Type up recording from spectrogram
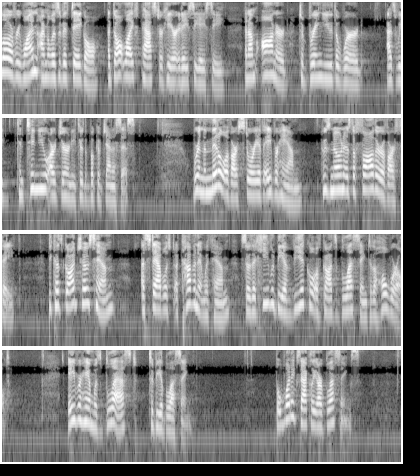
Hello, everyone. I'm Elizabeth Daigle, adult life pastor here at ACAC, and I'm honored to bring you the word as we continue our journey through the book of Genesis. We're in the middle of our story of Abraham, who's known as the father of our faith, because God chose him, established a covenant with him, so that he would be a vehicle of God's blessing to the whole world. Abraham was blessed to be a blessing. But what exactly are blessings?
